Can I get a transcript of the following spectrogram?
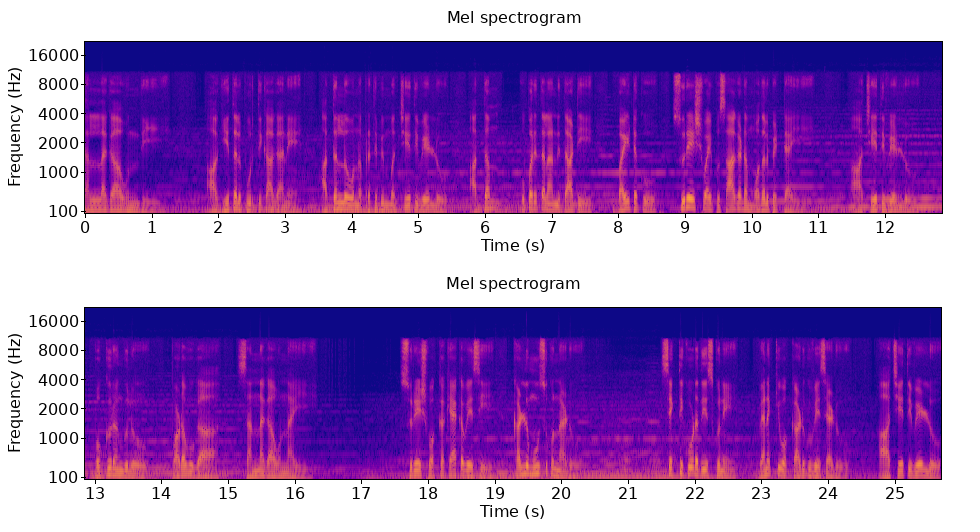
చల్లగా ఉంది. ఆ గీతలు పూర్తి కాగానే అద్దంలో ఉన్న ప్రతిబింబం చేతివేళ్ళు అద్దం ఉపరితలాన్ని దాటి బయటకు సురేష్ వైపు సాగడం మొదలుపెట్టాయి. ఆ చేతివేళ్ళు బొగ్గు రంగులు పొడవుగా సన్నగా ఉన్నాయి. సురేష్ ఒక్క కేక వేసి కళ్ళు మూసుకున్నాడు. శక్తి కూడా తీసుకుని వెనక్కి ఒక్క అడుగు వేశాడు. ఆ చేతివేళ్ళు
